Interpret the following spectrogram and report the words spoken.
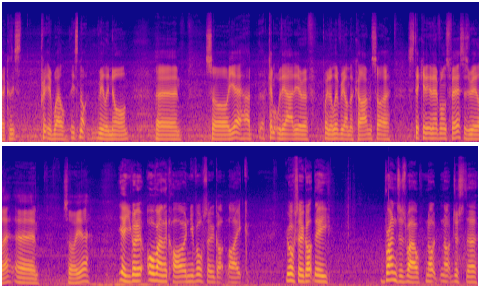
because uh, it's pretty well. It's not really known. Um, so yeah, I came up with the idea of putting a livery on the car and sort of sticking it in everyone's faces, really. Um, so yeah yeah, you've got it all around the car, and you've also got like, you've also got the brands as well, not not just the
